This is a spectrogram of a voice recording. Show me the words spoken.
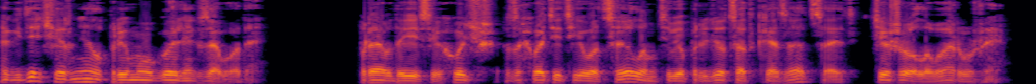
где чернел прямоугольник завода. Правда, если хочешь захватить его целым, тебе придется отказаться от тяжелого оружия.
